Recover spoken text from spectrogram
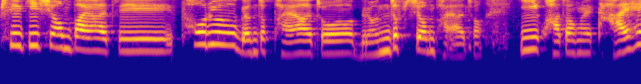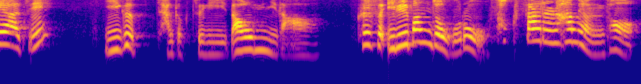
필기 시험 봐야지, 서류 면접 봐야죠, 면접 시험 봐야죠. 이 과정을 다 해야지 2급 자격증이 나옵니다. 그래서 일반적으로 석사를 하면서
